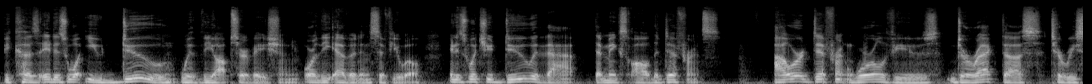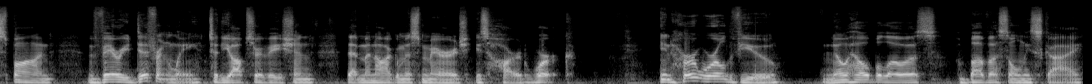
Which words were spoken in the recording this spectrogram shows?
because it is what you do with the observation, or the evidence, if you will. It is what you do with that that makes all the difference our different worldviews direct us to respond very differently to the observation that monogamous marriage is hard work. In her worldview, no hell below us, above us only sky,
